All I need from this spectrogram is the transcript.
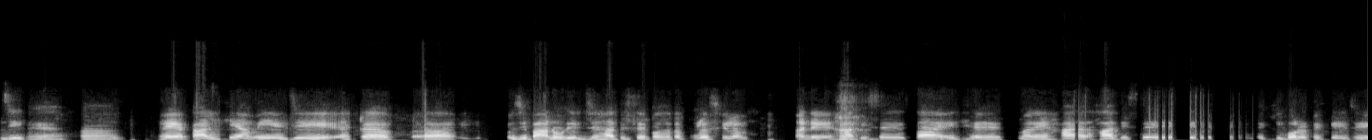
জি ভাইয়া ভাইয়া কালকে আমি যে একটা ওই যে বানরের যে হাদিসের কথাটা বলেছিলাম মানে হ্যাঁ। হাদিসে তা হ্যাঁ, মানে হাদিসে কি বলে এটাকে যে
